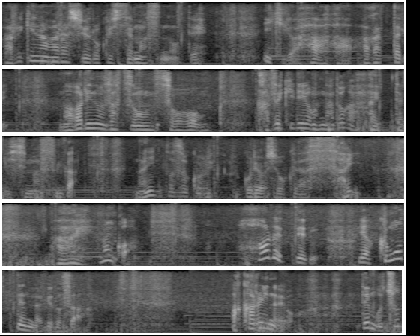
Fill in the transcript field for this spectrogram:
歩きながら収録してますので、息がはあはあ上がったり、周りの雑音、騒音、風切り音などが入ったりしますが、何卒ごご了承ください。はい、なんか晴れてる、いや、曇ってんだけどさ、明るいのよ。でもちょっ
